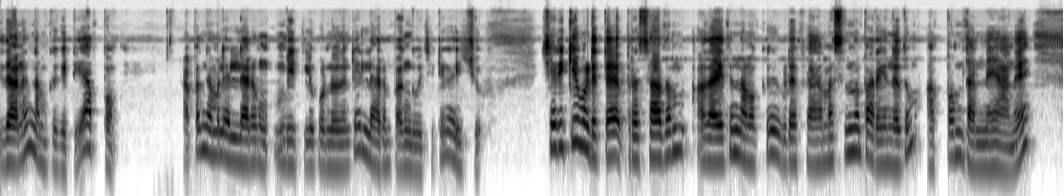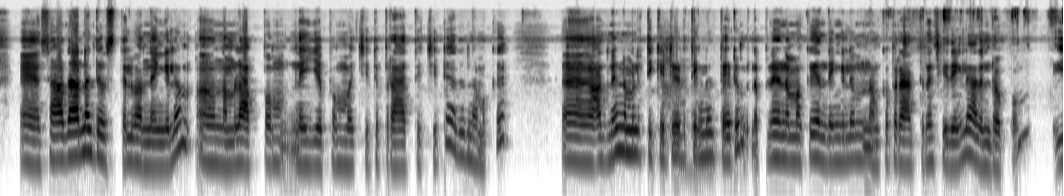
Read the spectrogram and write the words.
ഇതാണ് നമുക്ക് കിട്ടിയ അപ്പം. അപ്പം നമ്മളെല്ലാവരും വീട്ടിൽ കൊണ്ടുവന്നിട്ട് എല്ലാവരും പങ്കുവെച്ചിട്ട് കഴിച്ചു. ശരിക്കും ഇവിടുത്തെ പ്രസാദം അതായത് നമുക്ക് ഇവിടെ ഫേമസ് എന്ന് പറയുന്നതും അപ്പം തന്നെയാണ്. സാധാരണ ദിവസത്തിൽ വന്നെങ്കിലും നമ്മൾ അപ്പം നെയ്യപ്പം വെച്ചിട്ട് പ്രാർത്ഥിച്ചിട്ട് അത് നമുക്ക് അതിന് നമ്മൾ ടിക്കറ്റ് എടുത്തെങ്കിലും തരും. പിന്നെ നമുക്ക് എന്തെങ്കിലും നമുക്ക് പ്രാർത്ഥന ചെയ്തെങ്കിൽ അതിന്റെ ഒപ്പം ഈ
